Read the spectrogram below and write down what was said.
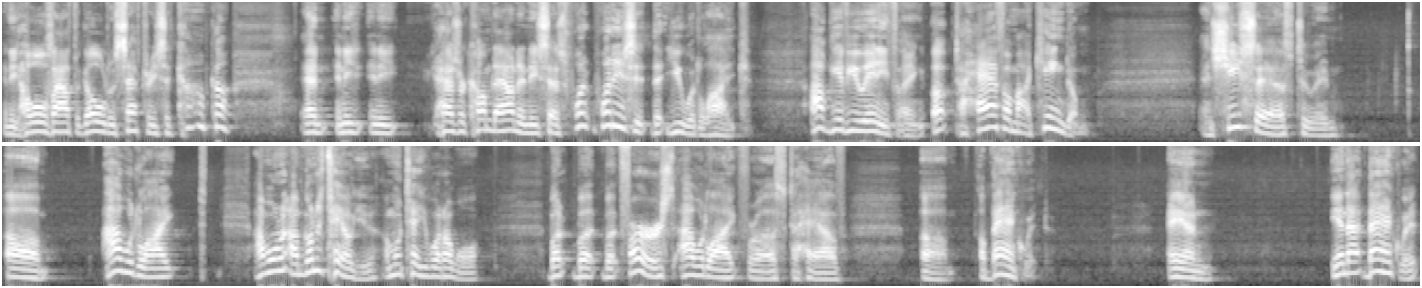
And he holds out the golden scepter. He said, Come, come. And, and, he, and he has her come down and he says, what, what is it that you would like? I'll give you anything, up to half of my kingdom. And she says to him, um, I would like, I want, I'm going to tell you, I'm going to tell you what I want. But, but, but first, I would like for us to have um, a banquet. And in that banquet,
